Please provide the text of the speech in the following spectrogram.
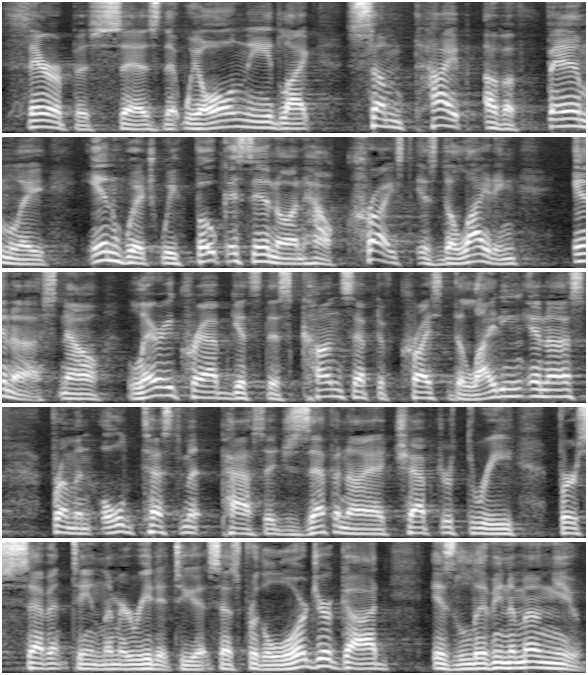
therapist, says that we all need like some type of a family in which we focus in on how Christ is delighting in us. Now, Larry Crabb gets this concept of Christ delighting in us from an Old Testament passage, Zephaniah chapter 3, verse 17. Let me read it to you. It says, For the Lord your God is living among you.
